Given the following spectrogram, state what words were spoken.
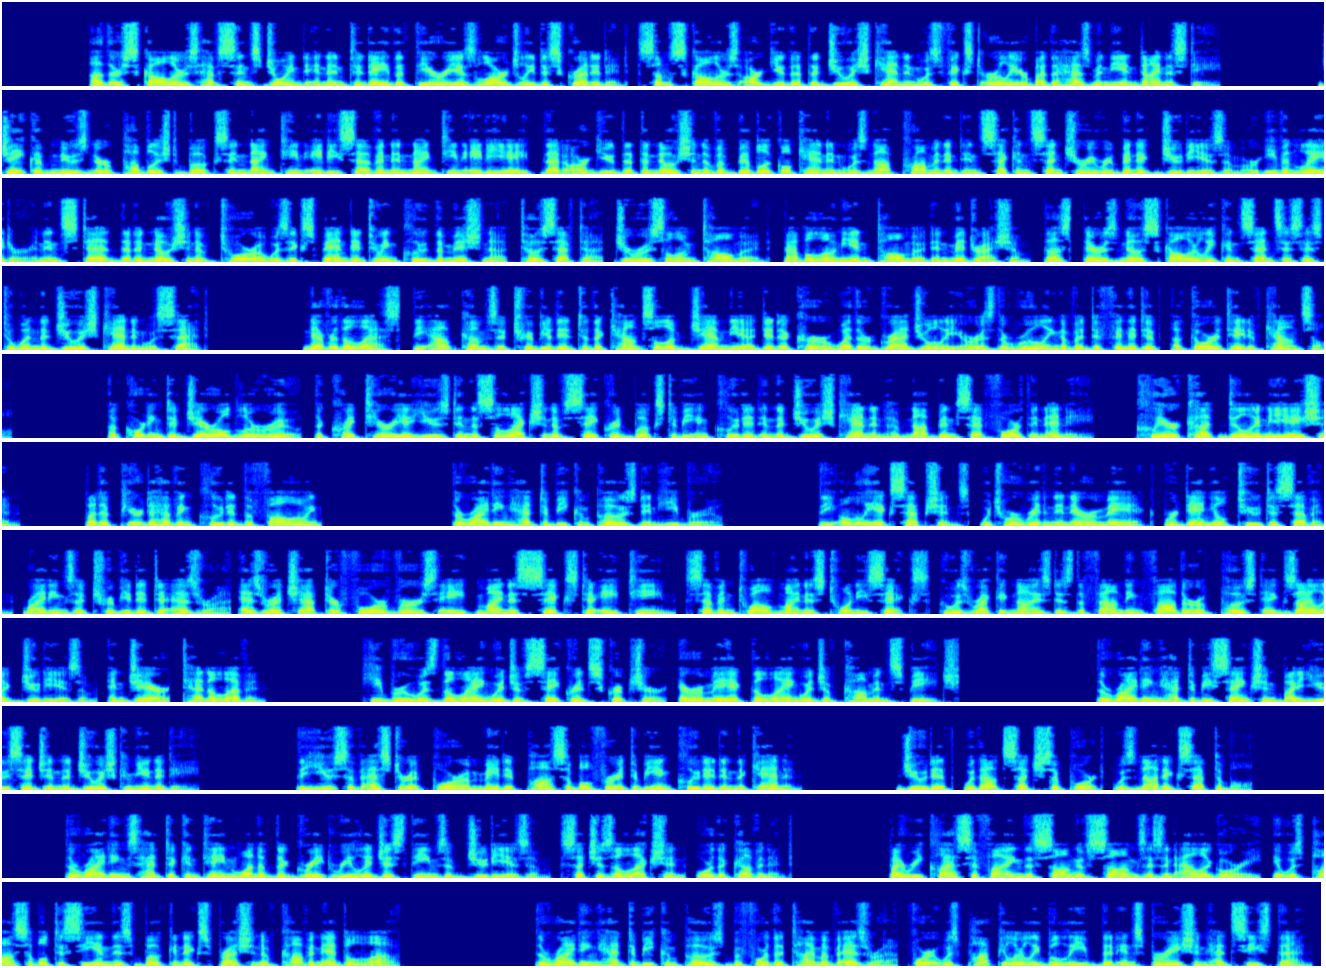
Other scholars have since joined in and today the theory is largely discredited. Some scholars argue that the Jewish canon was fixed earlier by the Hasmonean dynasty. Jacob Neusner published books in 1987 and 1988 that argued that the notion of a biblical canon was not prominent in 2nd century Rabbinic Judaism or even later and instead that a notion of Torah was expanded to include the Mishnah, Tosefta, Jerusalem Talmud, Babylonian Talmud and Midrashim, thus, there is no scholarly consensus as to when the Jewish canon was set. Nevertheless, the outcomes attributed to the Council of Jamnia did occur whether gradually or as the ruling of a definitive, authoritative council. According to Gerald LaRue, the criteria used in the selection of sacred books to be included in the Jewish canon have not been set forth in any clear-cut delineation, but appear to have included the following The writing had to be composed in Hebrew. The only exceptions, which were written in Aramaic, were Daniel 2–7, writings attributed to Ezra Ezra chapter 4 verse 8–6 to 18, 7–12–26, who was recognized as the founding father of post-exilic Judaism, and Jer 10–11. Hebrew was the language of sacred scripture, Aramaic the language of common speech. The writing had to be sanctioned by usage in the Jewish community. The use of Esther at Purim made it possible for it to be included in the canon. Judith, without such support, was not acceptable. The writings had to contain one of the great religious themes of Judaism, such as election, or the covenant. By reclassifying the Song of Songs as an allegory, it was possible to see in this book an expression of covenantal love. The writing had to be composed before the time of Ezra, for it was popularly believed that inspiration had ceased then.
